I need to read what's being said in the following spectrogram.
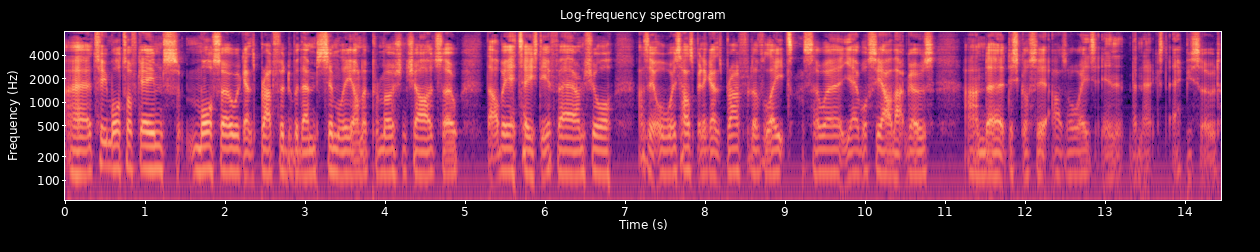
uh, two more tough games, more so against Bradford with them similarly on a promotion charge. So that'll be a tasty affair, I'm sure, as it always has been against Bradford of late. So uh, yeah, we'll see how that goes and uh, discuss it as always in the next episode.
